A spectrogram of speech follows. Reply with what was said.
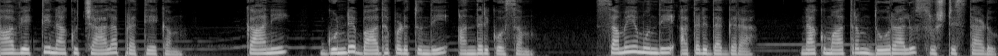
ఆ వ్యక్తి నాకు చాలా ప్రత్యేకం. కాని గుండె బాధపడుతుంది అందరికోసం. సమయముంది అతడి దగ్గర. నాకు మాత్రం దూరాలు సృష్టిస్తాడు.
